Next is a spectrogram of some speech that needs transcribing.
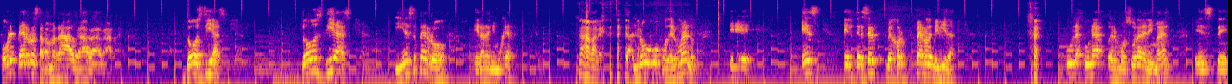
pobre perro estaba amarrado, bla, bla, bla. Dos días dos días. Y ese perro era de mi mujer. Ah, vale. no hubo poder humano. Eh, es el tercer mejor perro de mi vida. una, una hermosura de animal. Este,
